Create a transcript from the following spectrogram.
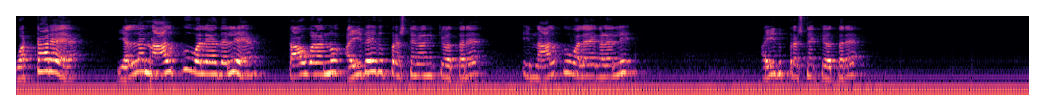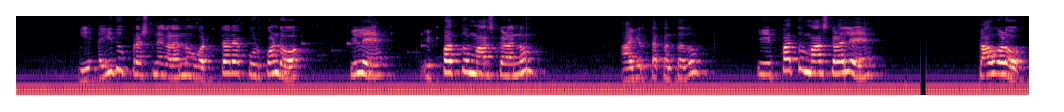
ಒಟ್ಟಾರೆ ಎಲ್ಲ ನಾಲ್ಕು ವಲಯದಲ್ಲಿ ತಾವುಗಳನ್ನು ಐದೈದು ಪ್ರಶ್ನೆಗಳನ್ನು ಕೇಳ್ತಾರೆ. ಈ ನಾಲ್ಕು ವಲಯಗಳಲ್ಲಿ ಐದು ಪ್ರಶ್ನೆ ಕೇಳ್ತಾರೆ. ಈ ಐದು ಪ್ರಶ್ನೆಗಳನ್ನು ಒಟ್ಟಾರೆ ಕೂಡಿಕೊಂಡು ಇಲ್ಲಿ ಇಪ್ಪತ್ತು ಮಾರ್ಕ್ಸ್ಗಳನ್ನು ಆಗಿರ್ತಕ್ಕಂಥದ್ದು. ಈ ಇಪ್ಪತ್ತು ಮಾರ್ಕ್ಸ್ಗಳಲ್ಲಿ ತಾವುಗಳು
